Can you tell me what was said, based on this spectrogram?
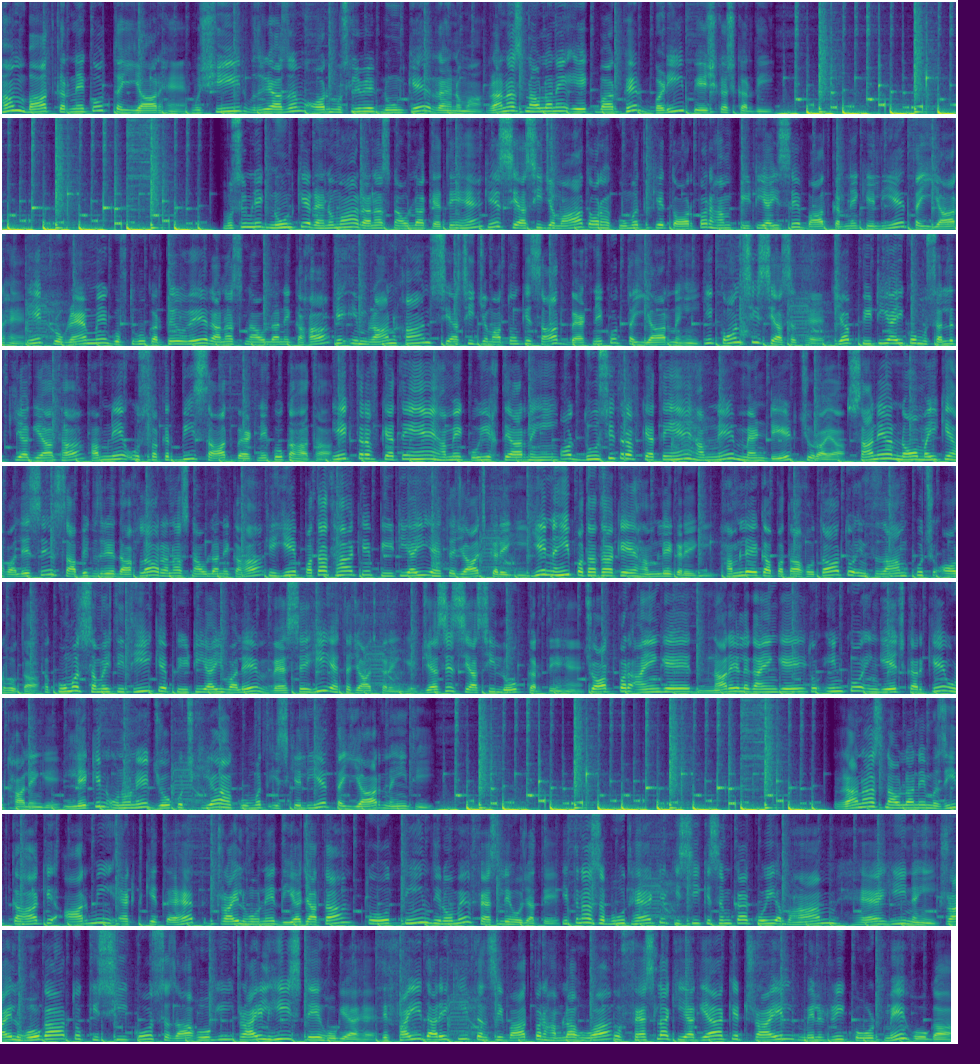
हम बात करने को तैयार हैं। मुशीर वजी और मुस्लिम लीग नून के रहनुमा। राना सनावला ने एक बार फिर बड़ी पेशकश कर दी। मुस्लिम लीग नून के रहनुमा राना सनाउल्ला कहते हैं कि सियासी जमात और हुकूमत के तौर पर हम पीटीआई से बात करने के लिए तैयार हैं। एक प्रोग्राम में गुफ्तगू करते हुए राना सनाउल्ला ने कहा कि इमरान खान सियासी जमातों के साथ बैठने को तैयार नहीं। ये कौन सी सियासत है? जब पीटीआई को मुसलत किया गया था, हमने उस वक्त भी साथ बैठने को कहा था। एक तरफ़ कहते हैं हमें कोई इख्तियार नहीं और दूसरी तरफ़ कहते हैं हमने मैंडेट चुराया। सानिया नौ मई के हवाले ऐसी सबक वजर दाखिला राना सनाउल्ला ने कहा की ये पता था कि पीटीआई एहतजाज करेगी। ये नहीं पता था कि हमले करेगी। हमले का पता होता तो इंतज़ाम कुछ और होता। हुकूमत समझती थी कि पीटीआई वाले वैसे ही एहतजाज करेंगे, जैसे सियासी लोग करते हैं। चौक पर आएँगे, नारे लगाएँगे तो इनको इंगेज करके उठा लेंगे। लेकिन उन्होंने जो कुछ किया, हुकूमत इसके लिए तैयार नहीं थी। राना सनाउल्ला ने मजीद कहा कि आर्मी एक्ट के तहत ट्रायल होने दिया जाता तो तीन दिनों में फैसले हो जाते। इतना सबूत है कि किसी किस्म का कोई अभाम है ही नहीं। ट्रायल होगा तो किसी को सजा होगी। ट्रायल ही स्टे हो गया है। दिफाई इदारे की तनसीबात पर हमला हुआ तो फैसला किया गया कि ट्रायल मिलिट्री कोर्ट में होगा।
